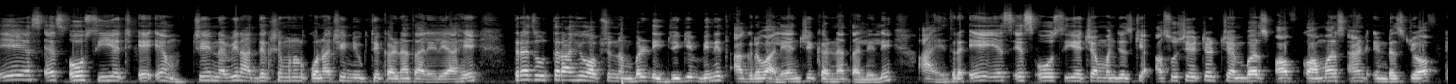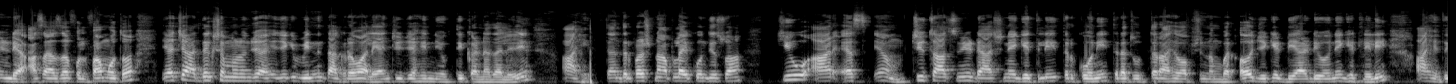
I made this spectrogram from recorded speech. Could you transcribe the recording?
A S S O C H A M चे नवीन अध्यक्ष म्हणून कोणाची नियुक्ती करण्यात आलेली आहे? तर याचं उत्तर आहे ऑप्शन नंबर डी जे की विनीत अग्रवाल यांची करण्यात आलेली आहे. तर A S S O C H M म्हणजेच की associated chambers of commerce and industry of India असा याचा फुलफॉर्म होतो. याचे अध्यक्ष म्हणून जे आहे जे की विनीत अग्रवाल यांची जी आहे नियुक्ती करण्यात आलेली आहे. त्यानंतर प्रश्न आपला एकोणतीसवा क्यू आर एस एम ची चाचणी डॅशने घेतली तर कोणी? तर याचं उत्तर आहे ऑप्शन नंबर अ जे की डी आर डी ओने घेतलेली आहे. तर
